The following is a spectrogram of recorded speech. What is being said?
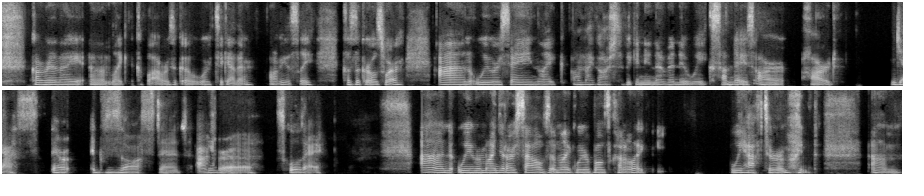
Carmen and I, um, like a couple hours ago, were together, obviously, because the girls were. And we were saying, like, oh my gosh, the beginning of a new week. Sundays are hard. Yes, they're exhausted after a school day. And we reminded ourselves, and like, we were both kind of like, we have to remind um,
